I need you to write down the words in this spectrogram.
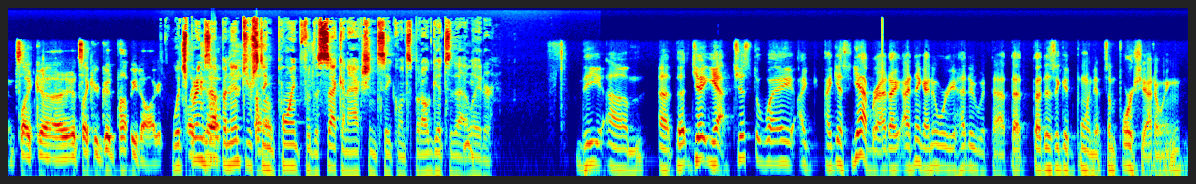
it's like uh, it's like your good puppy dog. It's Which like, brings uh, up an interesting uh, point for the second action sequence, but I'll get to Hmm. that later. The um uh, the yeah just the way I I guess yeah Brad I, I think I know where you're headed with that that that is a good point it's some foreshadowing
